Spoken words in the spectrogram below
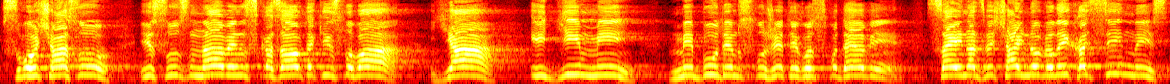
Свого часу Ісус Навин сказав такі слова: Я і дім мій, ми будемо служити Господеві. Це і надзвичайно велика цінність.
